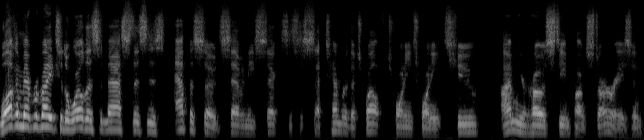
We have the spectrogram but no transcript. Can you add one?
Welcome, everybody, to The World is a Mess. This is episode 76. This is September the 12th, 2022. I'm your host, Steampunk Star Raisin,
